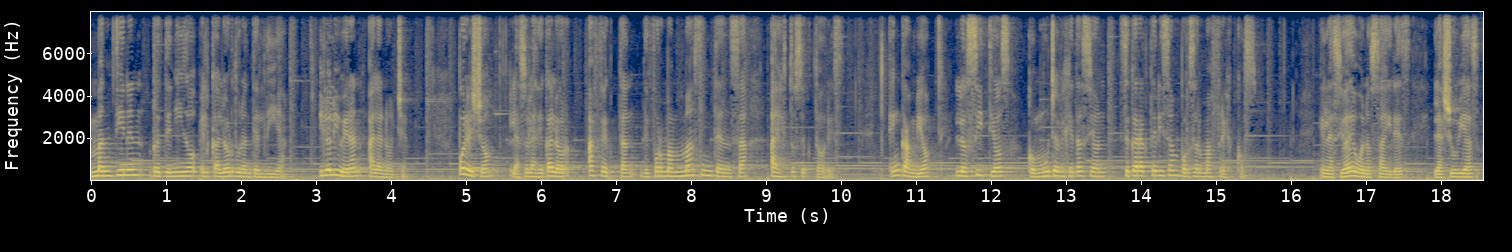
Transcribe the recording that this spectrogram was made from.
mantienen retenido el calor durante el día y lo liberan a la noche. Por ello, las olas de calor afectan de forma más intensa a estos sectores. En cambio, los sitios con mucha vegetación se caracterizan por ser más frescos. En la ciudad de Buenos Aires, las lluvias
